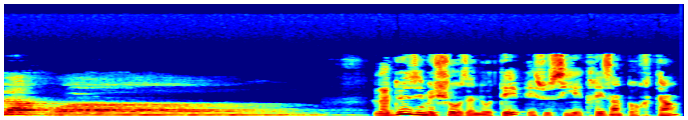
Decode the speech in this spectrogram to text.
La. La deuxième chose à noter, et ceci est très important,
